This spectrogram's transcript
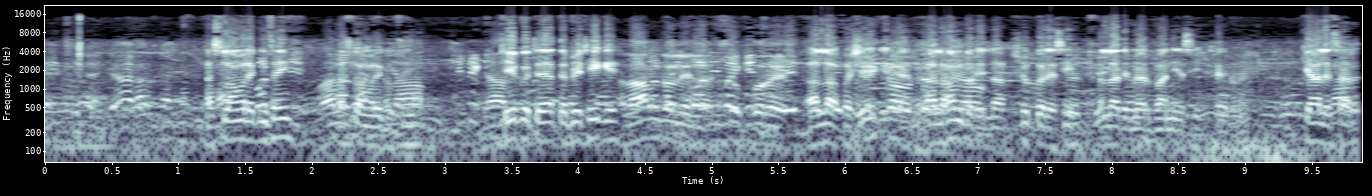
السلام علیکم سی السلام علیکم سی ٹھیک ہو چاہے طبیعت ٹھیک ہے؟ الحمدللہ شکر ہے۔ اللہ خوش رکھے الحمدللہ شکر ہے سی اللہ دی مہربانی ہے سی خیر ہے کیا حال ہے سر؟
